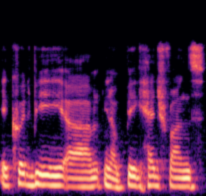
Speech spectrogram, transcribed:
it could be, um, you know, big hedge funds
